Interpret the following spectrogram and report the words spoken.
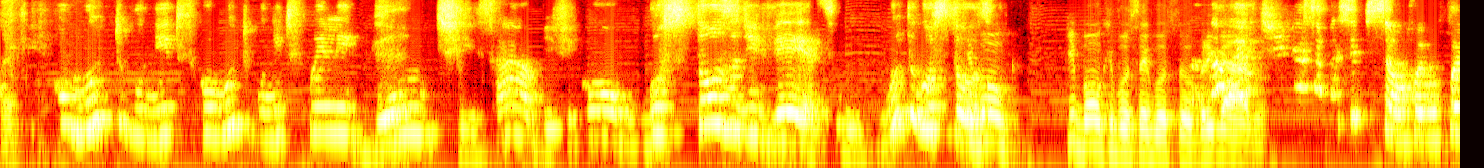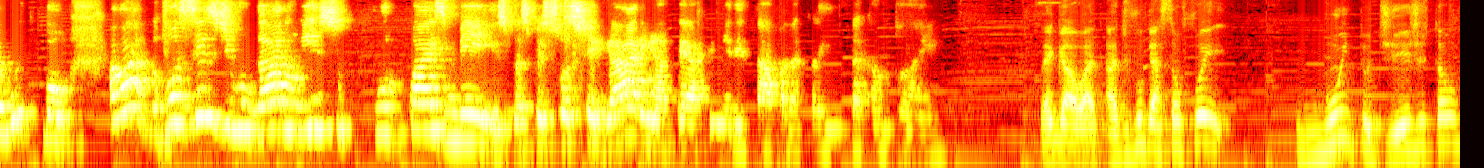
Né? Ficou muito bonito, ficou muito bonito, ficou elegante, sabe? Ficou gostoso de ver, assim, muito gostoso. Que bom, que bom que você gostou, obrigado. Não, eu tive essa percepção, foi, foi muito bom. Agora, vocês divulgaram isso por quais meios, para as pessoas chegarem até a primeira etapa da, da campanha? Legal, a, a divulgação foi muito digital,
